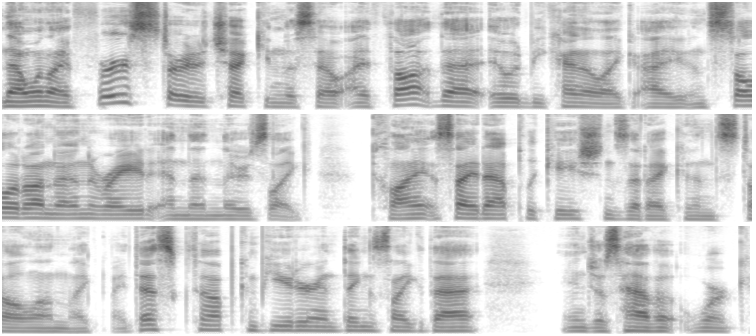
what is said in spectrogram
Now, when I first started checking this out, I thought that it would be kind of like I install it on Unraid, and then there's like client side applications that I can install on like my desktop computer and things like that and just have it work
